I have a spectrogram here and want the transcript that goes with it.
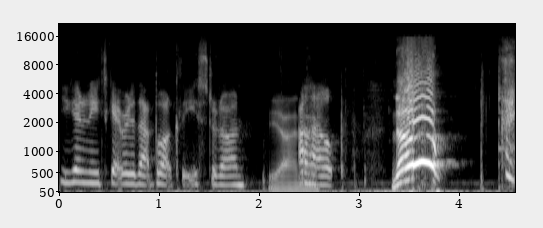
You're going to need to get rid of that block that you stood on. Yeah, I know. I'll help. No!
